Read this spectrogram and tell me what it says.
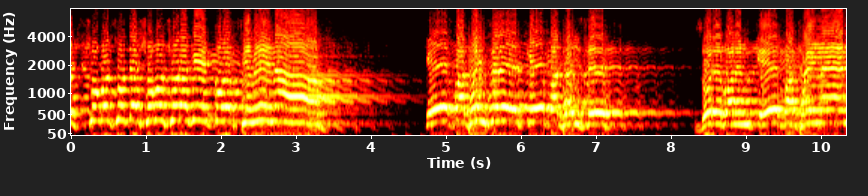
একশো বছর, দেড়শো বছর আগে তোরা চিনি না? কে পাঠাইছে রে? কে পাঠাইছে? জোরে বলেন, কে পাঠাইলেন?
